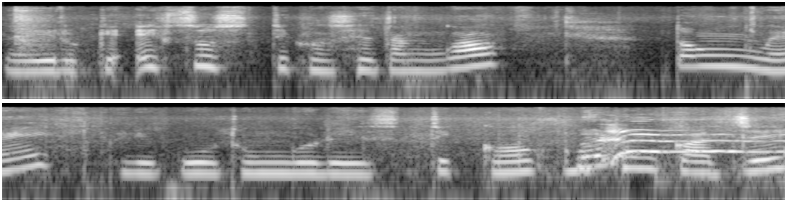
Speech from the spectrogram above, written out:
네, 이렇게 엑소 스티커 3장과 떡매 그리고 동그리 스티커 쿠폰까지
